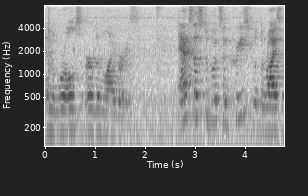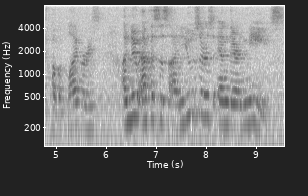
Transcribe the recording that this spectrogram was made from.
in the world's urban libraries. Access to books increased with the rise of public libraries. A new emphasis on users and their needs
